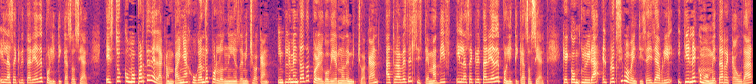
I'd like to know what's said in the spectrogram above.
y la Secretaría de Política Social. Esto como parte de la campaña Jugando por los Niños de Michoacán, implementada por el gobierno de Michoacán a través del sistema DIF y la Secretaría de Política Social, que concluirá el próximo 26 de abril y tiene como meta recaudar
